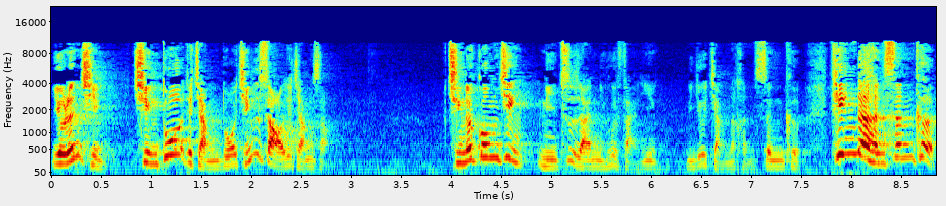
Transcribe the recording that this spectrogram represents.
有人请。请多就讲多，请少就讲少。请的恭敬，你自然你会反应，你就讲的很深刻，听得很深刻，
